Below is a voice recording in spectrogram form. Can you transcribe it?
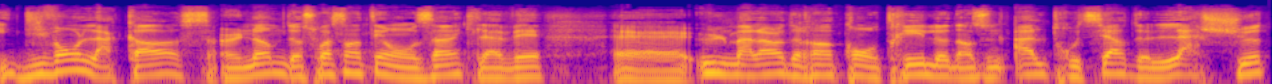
et d'Yvon Lacasse, un homme de 71 ans qu'il avait euh, eu le malheur de rencontrer là, dans une halte routière de La Chute.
